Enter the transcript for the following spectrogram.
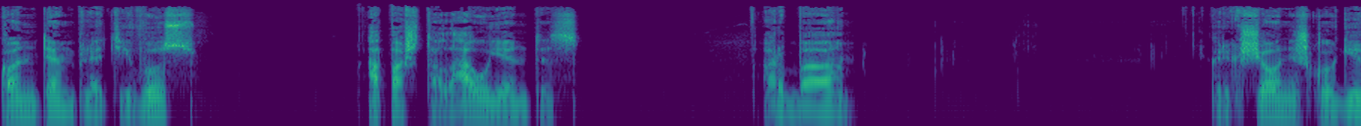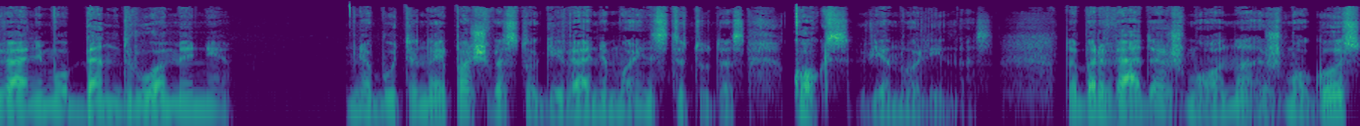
Kontemplatyvus, apaštalaujantis arba krikščioniško gyvenimo bendruomenė nebūtinai pašvesto gyvenimo institutas. Koks vienuolynas? Dabar veda žmona, žmogus,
